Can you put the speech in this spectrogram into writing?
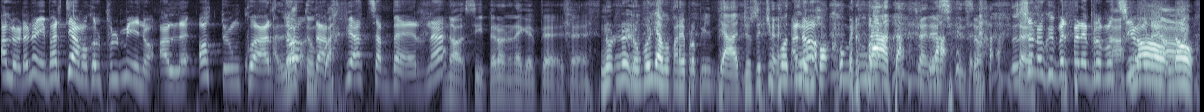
Allora, noi partiamo col pulmino alle 8 e un quarto Alle da quarto. Piazza Berna. No, sì, però non è che... eh, Cioè... No, noi non vogliamo fare proprio il viaggio, se ci può Ah, dire no? un po' com'è No, nata. cioè, nel la- senso... Non cioè- sono qui per fare promozione. No, no.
